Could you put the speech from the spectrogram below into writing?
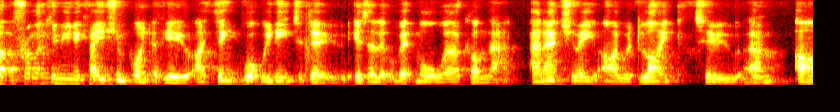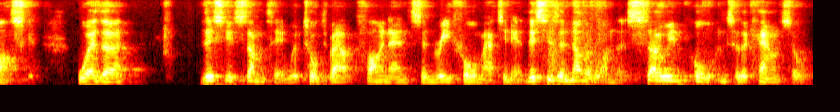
But from a communication point of view, I think what we need to do is a little bit more work on that. And actually, I would like to um, ask whether this is something, we've talked about finance and reformatting it. This is another one that's so important to the council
